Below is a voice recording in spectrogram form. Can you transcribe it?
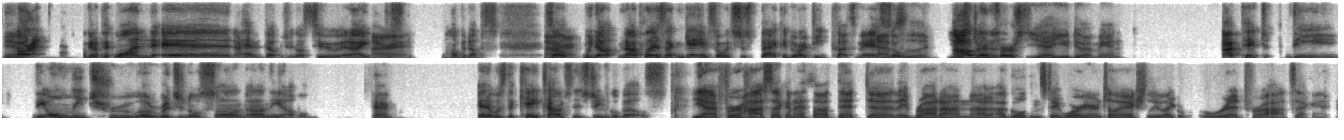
Yeah. all right, I'm gonna pick one, and I had a dub between those two, and I All just right. Humping ups. So right. we don't not play a second game, so it's just back into our deep cuts, man. So Absolutely. You'll I'll go it- first. Yeah, you do it, man. I picked the the only true original song on the album. Okay. And it was the Kay Thompson's Jingle Bells. Yeah, for a hot second, I thought that uh, they brought on uh, a Golden State Warrior until I actually like read for a hot second.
